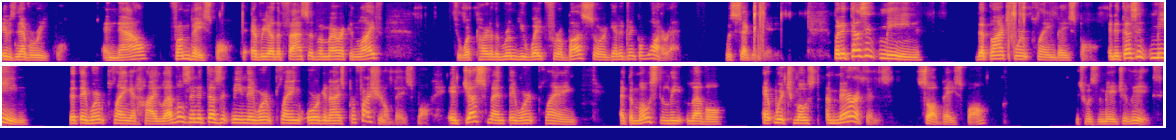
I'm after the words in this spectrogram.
it was never equal. And now, from baseball to every other facet of American life, to what part of the room you wait for a bus or get a drink of water at was segregated. But it doesn't mean that blacks weren't playing baseball. And it doesn't mean that they weren't playing at high levels. And it doesn't mean they weren't playing organized professional baseball. It just meant they weren't playing at the most elite level at which most Americans saw baseball, which was the major leagues.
